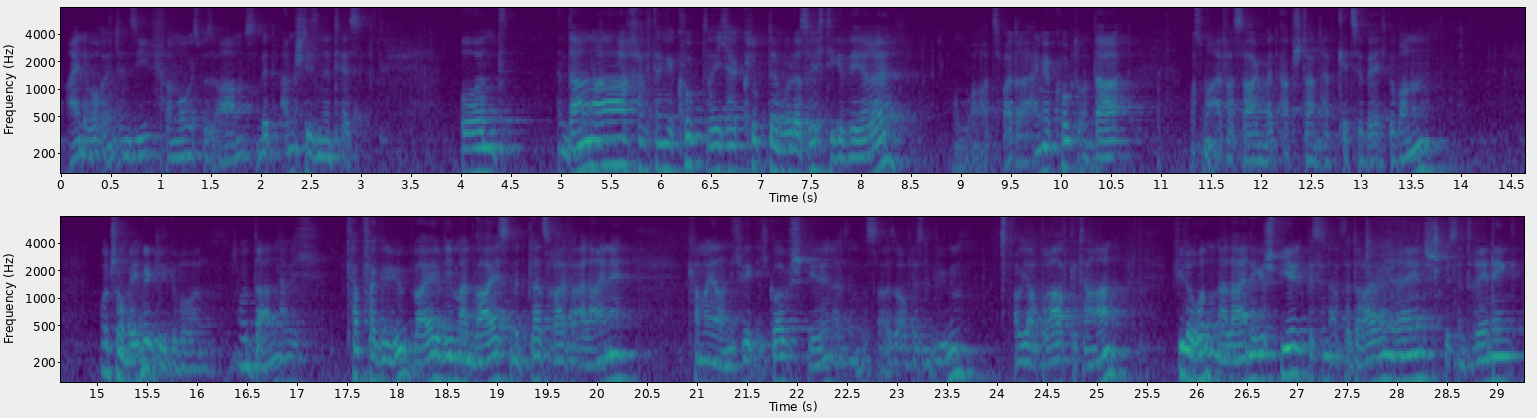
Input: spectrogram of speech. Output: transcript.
Eine Woche intensiv, von morgens bis abends, mit anschließenden Tests. Und danach habe ich dann geguckt, welcher Club denn wohl das Richtige wäre. Zwei, drei angeguckt und da muss man einfach sagen, mit Abstand hat Kitzelberg gewonnen. Und schon bin ich Mitglied geworden. Und dann habe ich tapfer geübt, weil, wie man weiß, mit Platzreife alleine kann man ja noch nicht wirklich Golf spielen. Also muss also auch ein bisschen üben. Habe ich auch brav getan. viele Runden alleine gespielt, bisschen auf der Driving Range, bisschen Training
